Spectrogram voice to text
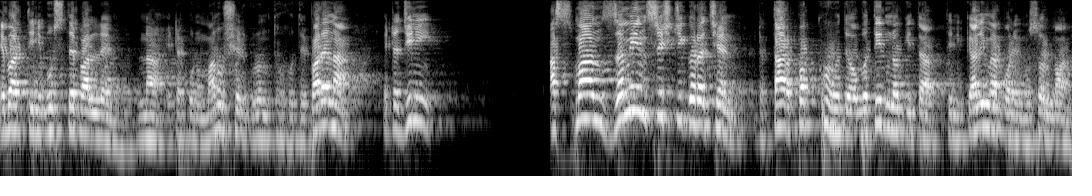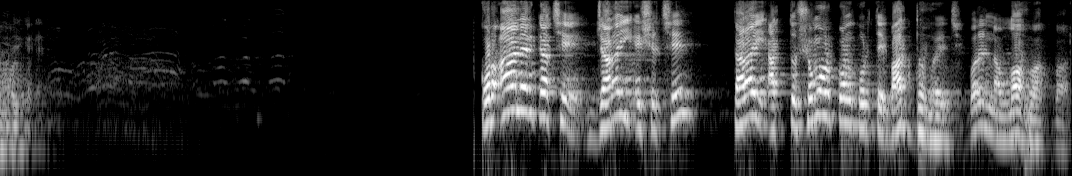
এবার তিনি বুঝতে পারলেন, না, এটা কোনো মানুষের গ্রন্থ হতে পারে না। এটা যিনি আসমান, জমিন সৃষ্টি করেছেন, এটা তার পক্ষ হতে অবতীর্ণ কিতাব। তিনি কালিমা পরে মুসলমান হয়ে গেলেন। কোরআনের কাছে যারাই এসেছে তারাই আত্মসমর্পণ করতে বাধ্য হয়েছে। বলেন না আল্লাহ আকবর।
